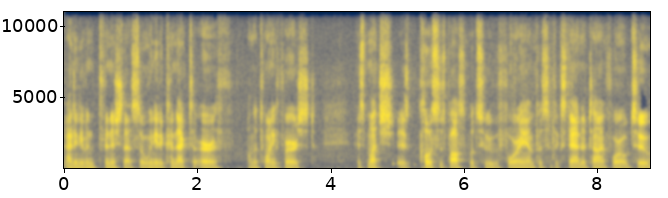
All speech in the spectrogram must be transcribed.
I didn't even finish that. So we need to connect to earth on the 21st as much as close as possible to 4 a.m. Pacific Standard Time, 402.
